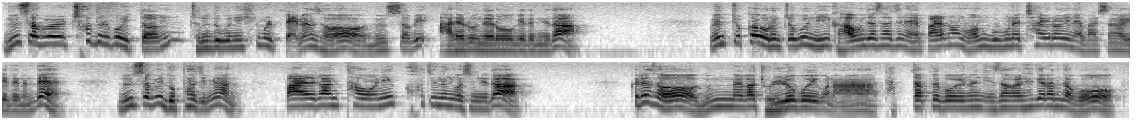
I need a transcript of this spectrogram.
눈썹을 쳐들고 있던 전두근이 힘을 빼면서 눈썹이 아래로 내려오게 됩니다. 왼쪽과 오른쪽은 이 가운데 사진의 빨간 원 부분의 차이로 인해 발생하게 되는데 눈썹이 높아지면 빨간 타원이 커지는 것입니다. 그래서 눈매가 졸려 보이거나 답답해 보이는 인상을 해결한다고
